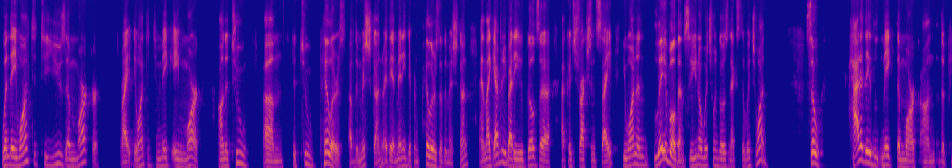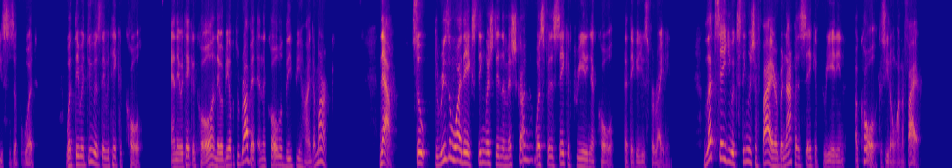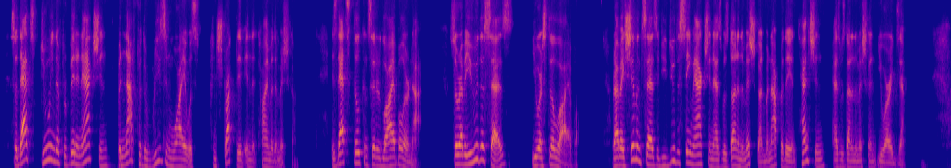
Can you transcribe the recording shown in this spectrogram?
when they wanted to use a marker, right? They wanted to make a mark on the two um, the two pillars of the Mishkan, right? They had many different pillars of the Mishkan. And like everybody who builds a, a construction site, you want to label them so you know which one goes next to which one. So, how did they make the mark on the pieces of wood? What they would do is they would take a coal and they would take a coal and they would be able to rub it, and the coal would leave behind a mark. Now, so the reason why they extinguished in the Mishkan was for the sake of creating a coal that they could use for writing. Let's say you extinguish a fire, but not for the sake of creating a coal because you don't want a fire. So that's doing the forbidden action, but not for the reason why it was constructive in the time of the Mishkan. Is that still considered liable or not? So Rabbi Yehuda says you are still liable. Rabbi Shimon says if you do the same action as was done in the Mishkan, but not for the intention as was done in the Mishkan, you are exempt.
